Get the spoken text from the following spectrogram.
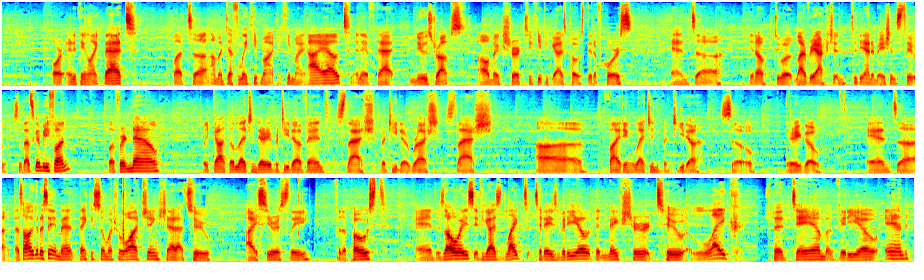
or anything like that. But uh, I'm gonna definitely keep my keep my eye out, and if that news drops, I'll make sure to keep you guys posted, of course, and uh, you know do a live reaction to the animations too. So that's gonna be fun. But for now, we got the legendary Vegeta event slash Vegeta Rush slash uh, Fighting Legend Vegeta. So there you go. And uh, that's all I gotta say, man. Thank you so much for watching. Shout out to I Seriously for the post. And as always, if you guys liked today's video, then make sure to like the damn video. And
